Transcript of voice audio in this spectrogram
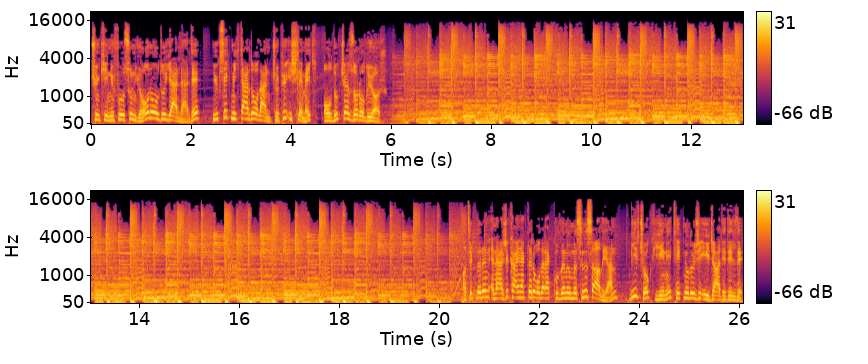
çünkü nüfusun yoğun olduğu yerlerde yüksek miktarda olan çöpü işlemek oldukça zor oluyor. Atıkların enerji kaynakları olarak kullanılmasını sağlayan birçok yeni teknoloji icat edildi.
